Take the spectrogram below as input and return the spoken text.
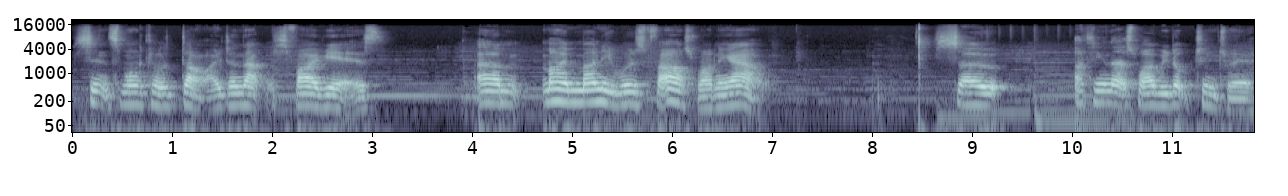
since Michael had died, and that was five years. Um, my money was fast running out. So I think that's why we looked into it.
